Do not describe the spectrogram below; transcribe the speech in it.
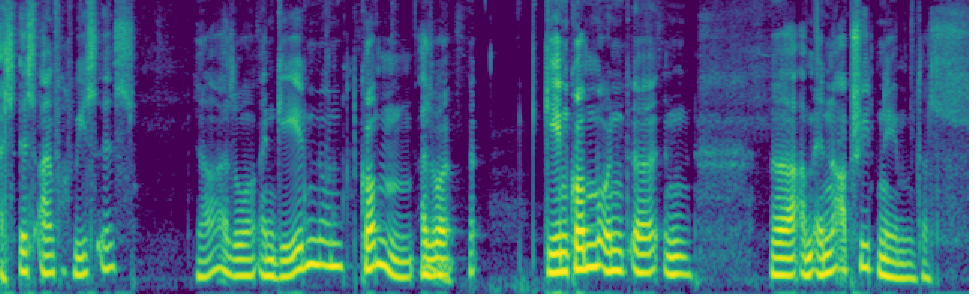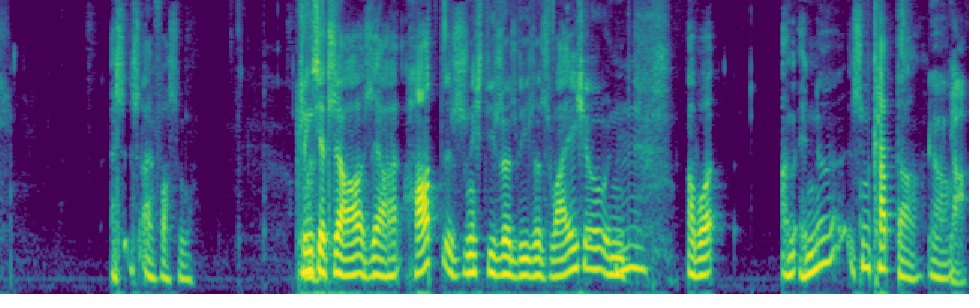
äh, es ist einfach, wie es ist. Ja, also ein Gehen und Kommen. Also äh, gehen, kommen und äh, in, äh, am Ende Abschied nehmen. Das, es ist einfach so. Klingt jetzt sehr, sehr hart, ist nicht diese, dieses Weiche, und, aber am Ende ist ein Cut da. Ja. Ja.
